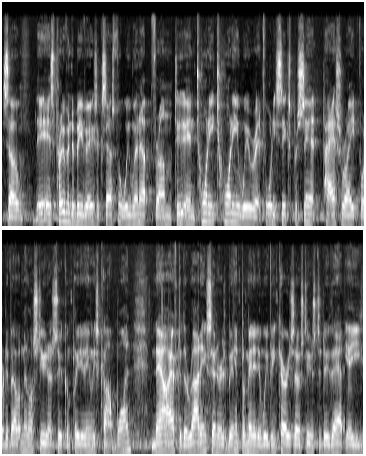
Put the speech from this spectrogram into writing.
So it's proven to be very successful. We went up from in 2020 we were at 46% pass rate for developmental students who completed English Comp 1. Now after the Writing Center has been implemented and we've encouraged those students to do that, the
